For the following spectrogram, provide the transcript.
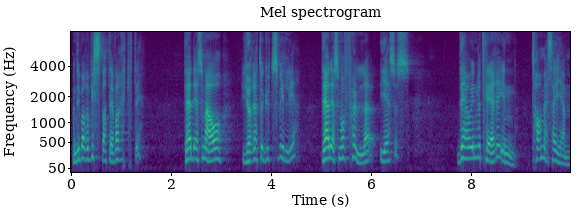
men de bare visste at det var riktig. Det er det som er å gjøre etter Guds vilje. Det er det som å følge Jesus. Det er å invitere inn, ta med seg hjem,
